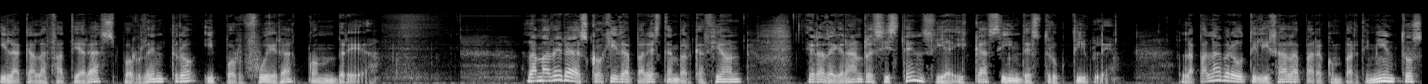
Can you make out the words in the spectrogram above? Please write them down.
y la calafatearás por dentro y por fuera con brea. La madera escogida para esta embarcación era de gran resistencia y casi indestructible. La palabra utilizada para compartimientos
